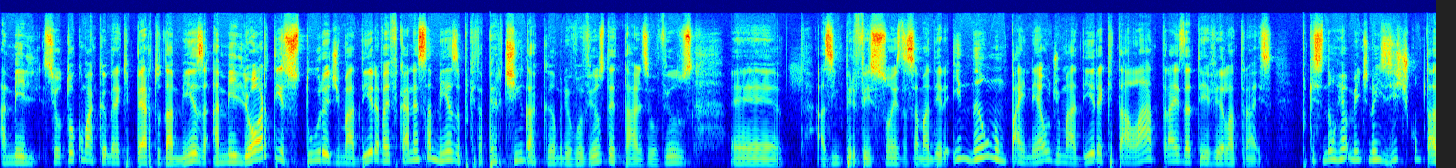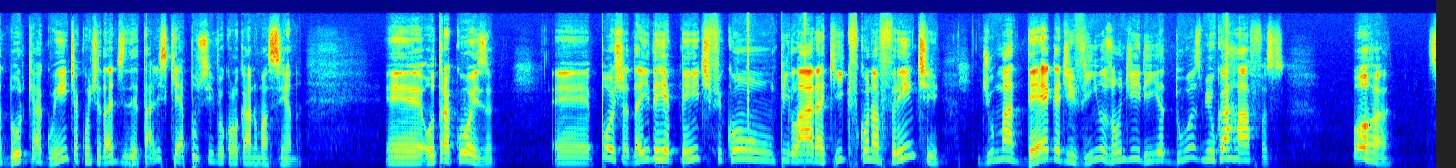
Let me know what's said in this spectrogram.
me... se eu estou com uma câmera aqui perto da mesa, a melhor textura de madeira vai ficar nessa mesa, porque está pertinho da câmera. Eu vou ver os detalhes, eu vou ver os, é, as imperfeições dessa madeira. E não num painel de madeira que está lá atrás da TV, lá atrás. Porque senão realmente não existe computador que aguente a quantidade de detalhes que é possível colocar numa cena. É, outra coisa. É, poxa, daí de repente ficou um pilar aqui que ficou na frente de uma adega de vinhos onde iria duas mil garrafas. Porra,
